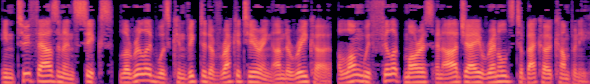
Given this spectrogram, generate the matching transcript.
In 2006, Lorillard was convicted of racketeering under RICO, along with Philip Morris and R.J. Reynolds Tobacco Company.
